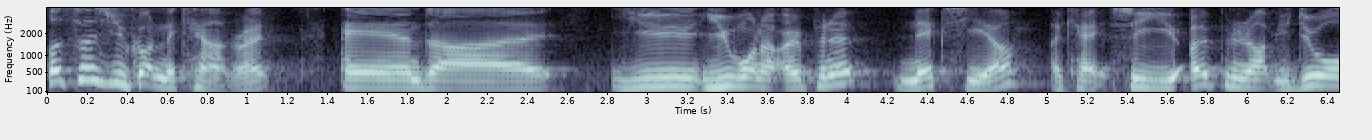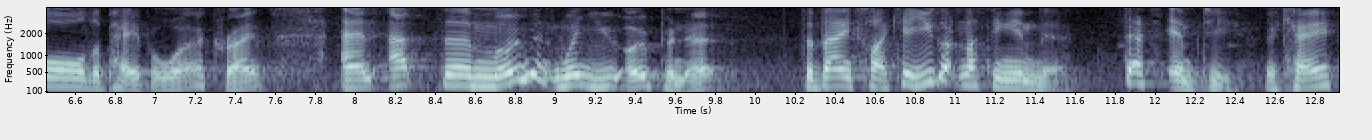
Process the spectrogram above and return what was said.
let's suppose you've got an account, right? and uh, you, you want to open it next year, okay? So you open it up, you do all the paperwork, right? And at the moment when you open it, the bank's like, yeah, you got nothing in there. That's empty, okay?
